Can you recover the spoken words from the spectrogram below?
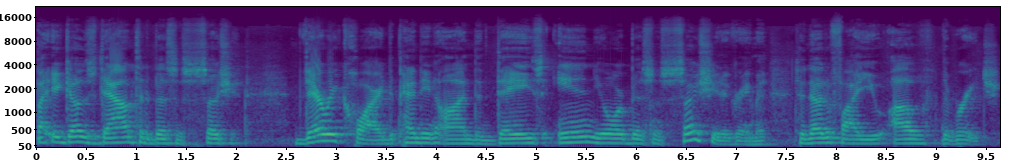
But it goes down to the business associate. They're required, depending on the days in your business associate agreement, to notify you of the breach.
